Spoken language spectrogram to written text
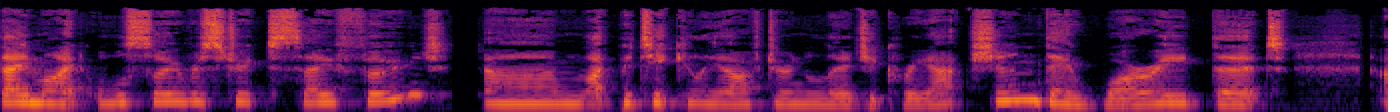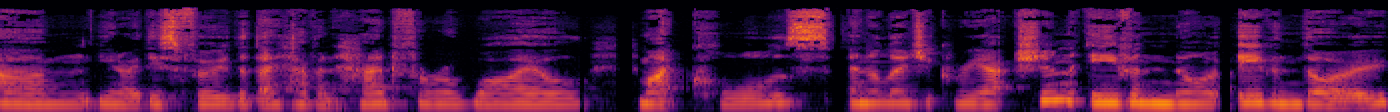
they might also restrict safe food, um, like particularly after an allergic reaction. They're worried that, um, you know, this food that they haven't had for a while might cause an allergic reaction, even though, even though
